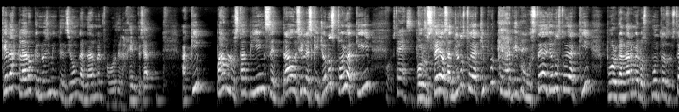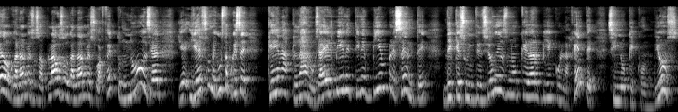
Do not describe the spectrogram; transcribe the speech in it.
queda claro que no es mi intención ganarme el favor de la gente. O sea, aquí Pablo está bien centrado, decirles que yo no estoy aquí por ustedes. Por ustedes, o sea, yo no estoy aquí por quedar bien con ustedes, yo no estoy aquí por ganarme los puntos de ustedes, o ganarme sus aplausos, ganarme su afecto. No, decía él, y, y eso me gusta porque se queda claro, o sea, él viene, tiene bien presente de que su intención es no quedar bien con la gente, sino que con Dios.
